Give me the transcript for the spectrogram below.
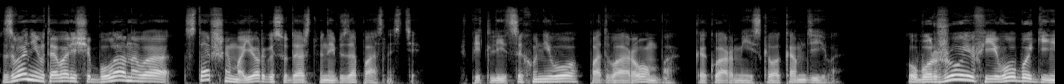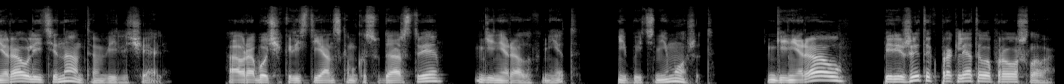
Звание у товарища Буланова старший майор государственной безопасности. В петлицах у него по два ромба, как у армейского комдива. У буржуев его бы генерал-лейтенантом величали. А в рабоче-крестьянском государстве генералов нет и быть не может. Генерал – пережиток проклятого прошлого.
